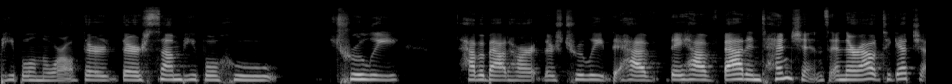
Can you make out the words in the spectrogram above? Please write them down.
people in the world. There there's some people who truly have a bad heart there's truly they have they have bad intentions and they're out to get you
